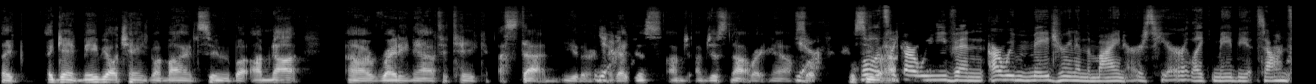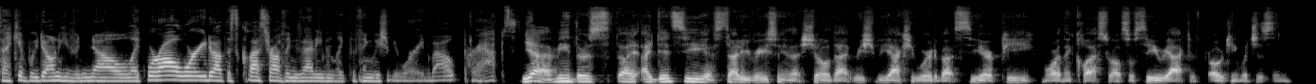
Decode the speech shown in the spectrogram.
like again maybe I'll change my mind soon, but I'm not uh, ready now to take a statin either. Yeah. Like I just I'm I'm just not right now. Yeah. So We'll, it's happens. like, are we even, are we majoring in the minors here? Like maybe it sounds like if we don't even know, like we're all worried about this cholesterol thing. Is that even like the thing we should be worried about, perhaps? Yeah. I mean, there's, I, I did see a study recently that showed that we should be actually worried about CRP more than cholesterol. So C reactive protein, which is an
